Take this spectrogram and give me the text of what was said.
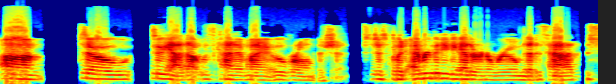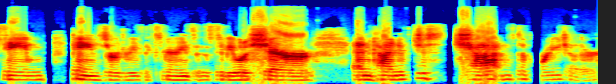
Um, so, so yeah, that was kind of my overall mission. To just put everybody together in a room that has had the same pain surgeries experiences to be able to share and kind of just chat and support each other.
